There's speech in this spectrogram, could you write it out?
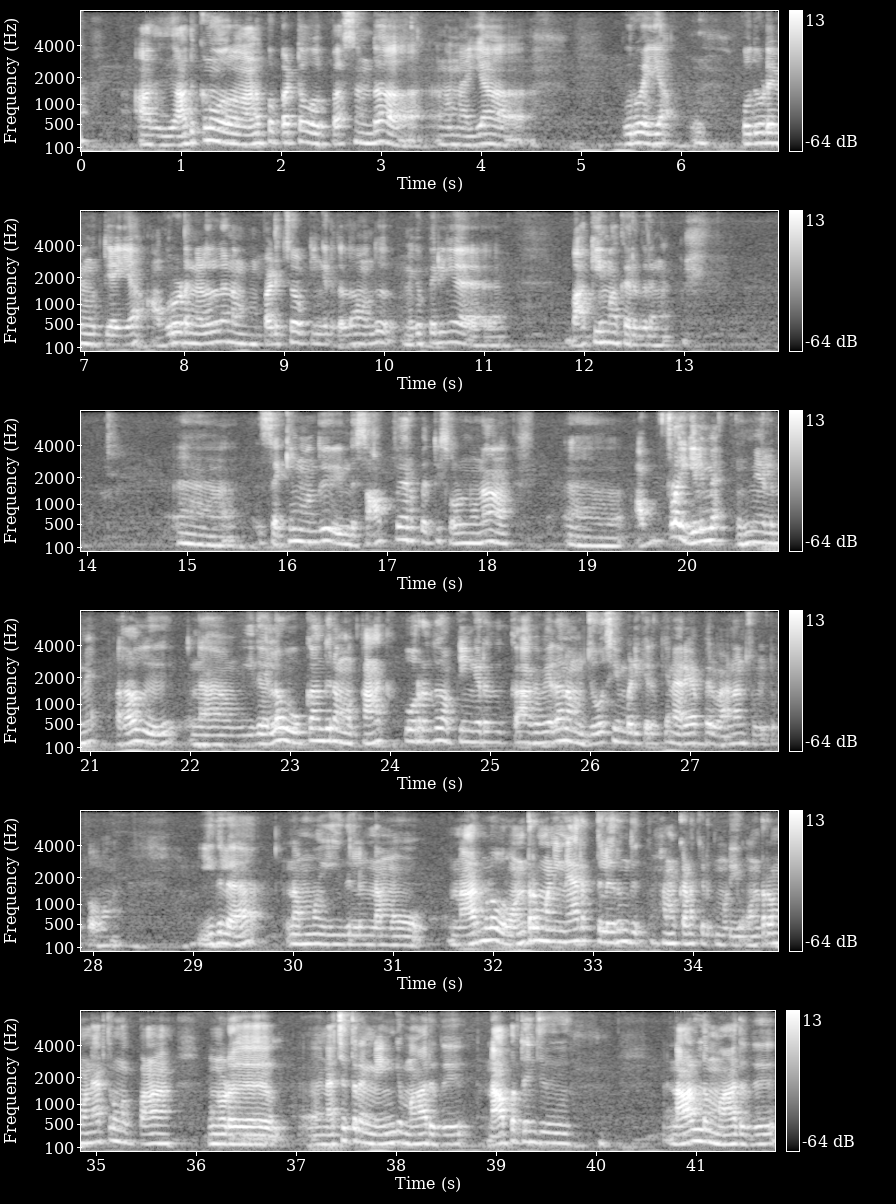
அது அதுக்குன்னு ஒரு அனுப்பப்பட்ட ஒரு பர்சன் தான் நம்ம ஐயா குரு ஐயா பொதுவுடைமூர்த்தி ஐயா. அவரோட நிழலில் நம்ம படித்தோம் அப்படிங்கிறதெல்லாம் வந்து மிகப்பெரிய பாக்கியமாக கருதுறேங்க. செகண்ட் வந்து இந்த சாஃப்ட்வேர் பற்றி சொல்லணுன்னா அவ்வளோ எளிமை உண்மையாலுமே. அதாவது நான் இதெல்லாம் உட்காந்து நம்ம கணக்கு போடுறது அப்படிங்கிறதுக்காகவே தான் நம்ம ஜோசியம் படிக்கிறதுக்கே நிறையா பேர் வேணாம்னு சொல்லிட்டு போவாங்க. இதில் நம்ம இதில் நம்ம நார்மலாக ஒரு ஒன்றரை மணி நேரத்துலேருந்து நம்ம கணக்கு எடுக்க முடியும். ஒன்றரை மணி நேரத்தில் உனக்கு பணம் உன்னோட நட்சத்திரம் எங்கே மாறுது? நாற்பத்தஞ்சு நாளில் மாறுது.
